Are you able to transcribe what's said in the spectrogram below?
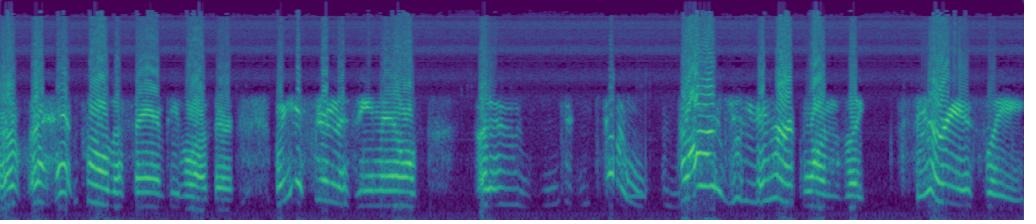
a, a hint for all the fan people out there. When you send this email, uh, d- do non-generic ones, like, seriously.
